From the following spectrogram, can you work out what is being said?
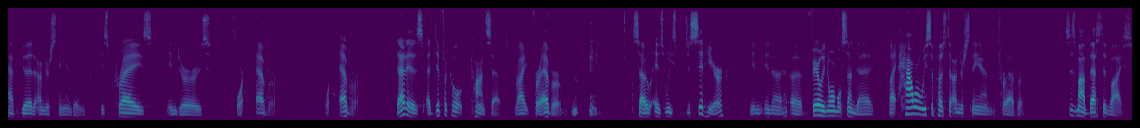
have good understanding. His praise endures forever. Forever. That is a difficult concept, right? Forever. so, as we just sit here in, in a, a fairly normal Sunday, uh, how are we supposed to understand forever? This is my best advice.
